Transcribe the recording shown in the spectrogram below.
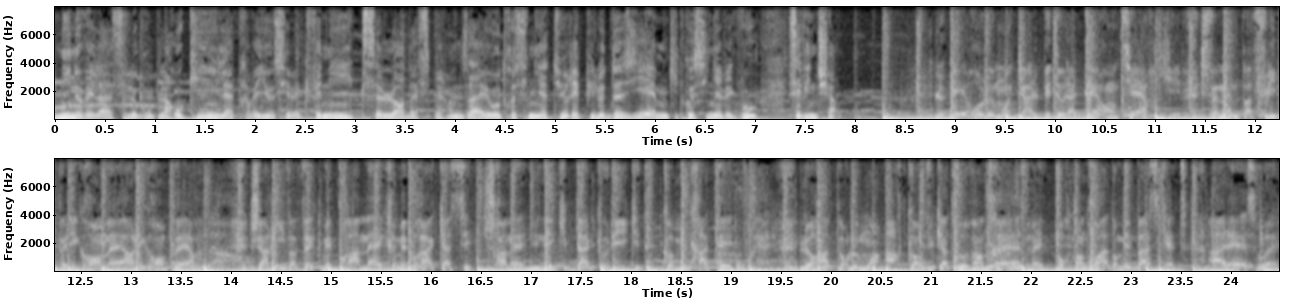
Nino Vella, c'est le groupe La Rookie. Il a travaillé aussi avec Phoenix, Lord Esperanza et autres signatures. Et puis le deuxième qui co-signe avec vous, c'est Vincha de la terre entière. Je fais même pas flipper les grands-mères, les grands-pères. J'arrive avec mes bras maigres et mes bras cassés. Je ramène une équipe d'alcooliques et de comiques ratés. Le rappeur le moins hardcore du 93, mais pourtant droit dans mes baskets, à l'aise, ouais.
